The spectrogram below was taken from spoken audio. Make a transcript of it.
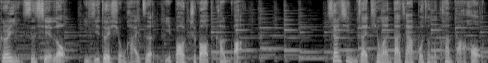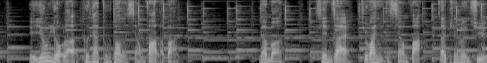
个人隐私泄露以及对熊孩子以暴制暴的看法。相信你在听完大家不同的看法后，也拥有了更加独到的想法了吧？那么，现在就把你的想法在评论区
